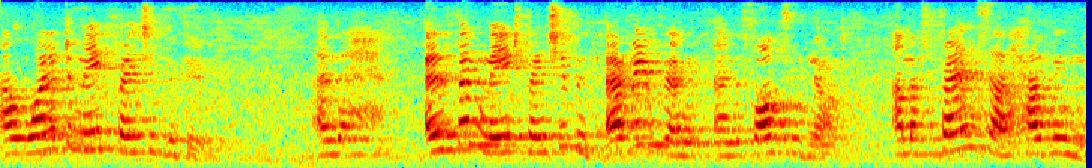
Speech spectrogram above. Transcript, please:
I wanted to make friendship with him. And the elephant made friendship with every friend and the fox did not. And my friends are helping me.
